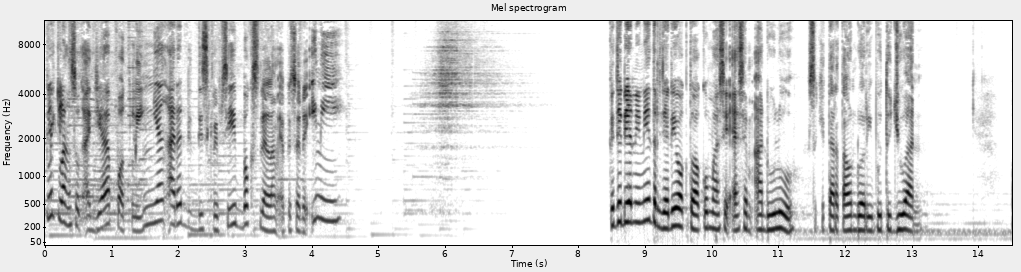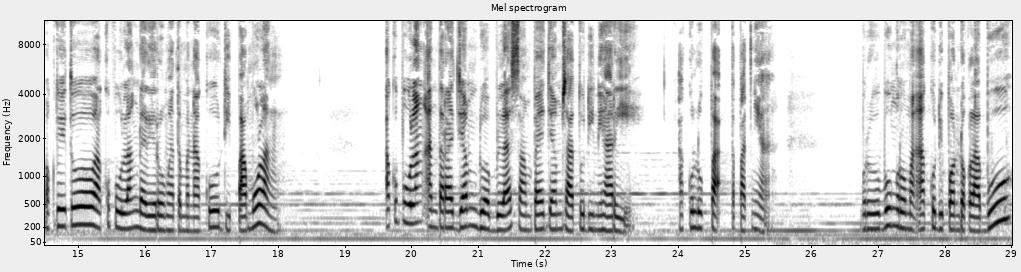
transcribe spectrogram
Klik langsung aja pod link yang ada di deskripsi box dalam episode ini. Kejadian ini terjadi waktu aku masih SMA dulu, sekitar tahun 2007-an. Waktu itu aku pulang dari rumah temen aku di Pamulang. Aku pulang antara jam 12 sampai jam 1 dini hari. Aku lupa tepatnya. Berhubung rumah aku di Pondok Labu,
